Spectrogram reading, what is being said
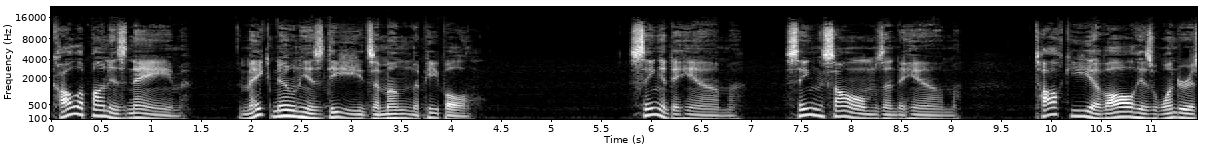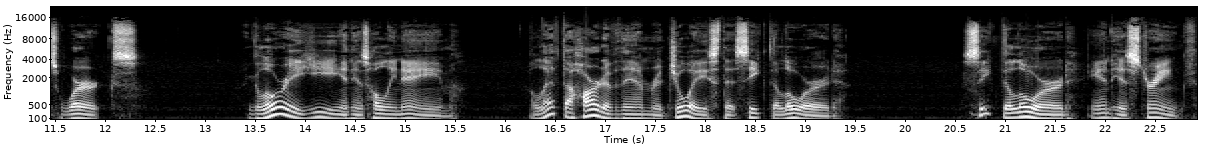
call upon his name, make known his deeds among the people. Sing unto him, sing psalms unto him, talk ye of all his wondrous works. Glory ye in his holy name. Let the heart of them rejoice that seek the Lord. Seek the Lord and his strength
